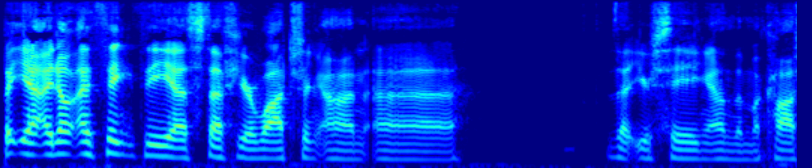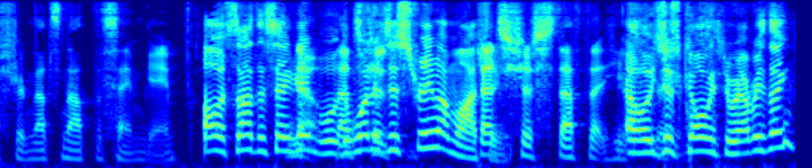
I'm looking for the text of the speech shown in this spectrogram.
but yeah, I don't. I think the uh, stuff you're watching on uh, that you're seeing on the Macaw stream, that's not the same game. Oh, it's not the same No, game. Well, what is just- this stream I'm watching? That's just stuff that he. oh, he's just going through everything.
